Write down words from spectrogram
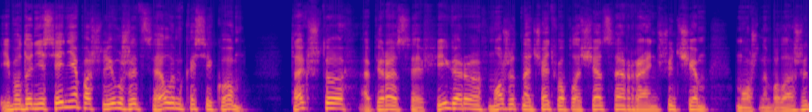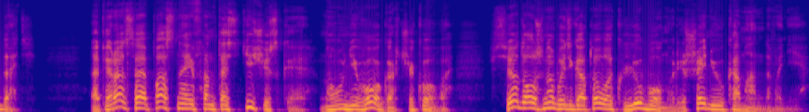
ибо донесения пошли уже целым косяком». Так что операция «Фигаро» может начать воплощаться раньше, чем можно было ожидать. Операция опасная и фантастическая, но у него, Горчакова, все должно быть готово к любому решению командования.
